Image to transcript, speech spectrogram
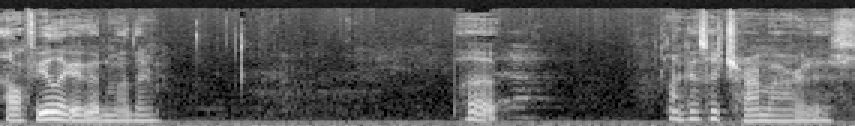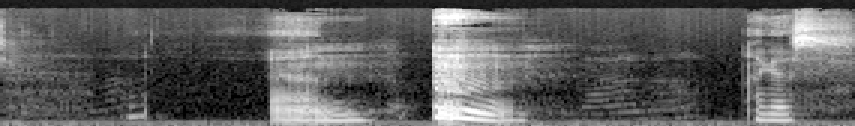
I don't feel like a good mother. But I guess I try my hardest. And I guess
